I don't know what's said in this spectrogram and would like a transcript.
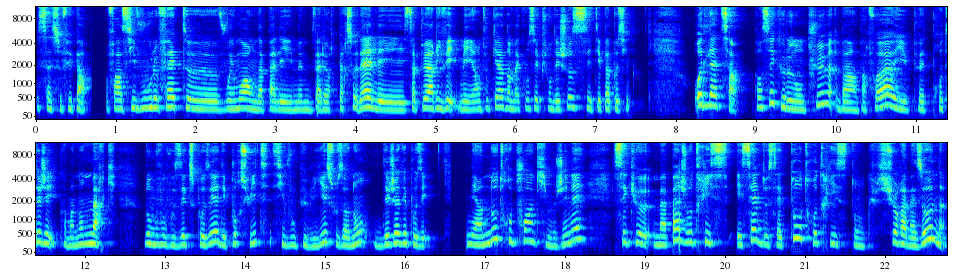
ça se fait pas. Enfin, si vous le faites, euh, vous et moi, on n'a pas les mêmes valeurs personnelles et ça peut arriver. Mais en tout cas, dans ma conception des choses, c'était pas possible. Au-delà de ça, pensez que le nom de plume, ben, parfois, il peut être protégé, comme un nom de marque. Donc vous vous exposez à des poursuites si vous publiez sous un nom déjà déposé. Mais un autre point qui me gênait, c'est que ma page autrice et celle de cette autre autrice, donc sur Amazon,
